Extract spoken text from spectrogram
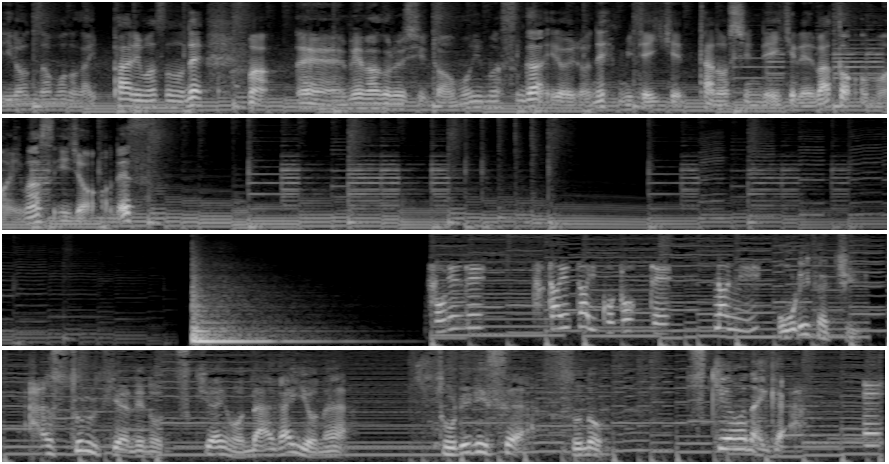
いろんなものがいっぱいありますので、まあ、え目まぐるしいとは思いますが、いろいろね、見ていけ、楽しんでいければと思います。以上です。それで、伝えたいことって何？俺たちアストルティアでの付き合いも長いよなそれでさその付き合わないかえ？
